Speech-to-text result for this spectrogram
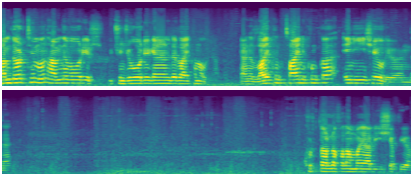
Hem 4 Timon hem de Warrior. Üçüncü Warrior genelde Lycan oluyor. Yani Lycan Tiny Kunk'a en iyi şey oluyor önde. Kurtlarla falan bayağı bir iş yapıyor.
